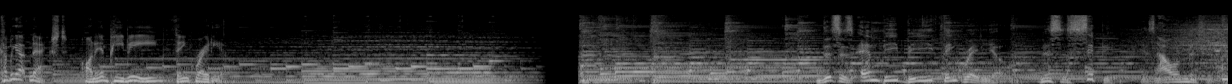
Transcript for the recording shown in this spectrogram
Coming up next on MPB Think Radio. This is MPB Think Radio. Mississippi is our mission.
